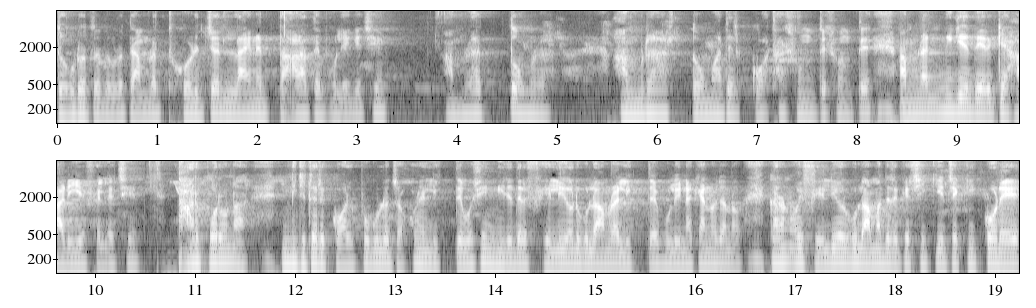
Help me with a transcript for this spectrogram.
দৌড়তে দৌড়তে আমরা ধৈর্যের লাইনে দাঁড়াতে ভুলে গেছি। আমরা তোমরা, আমরা তোমাদের কথা শুনতে শুনতে আমরা নিজেদেরকে হারিয়ে ফেলেছি। তারপরও না, নিজেদের গল্পগুলো যখনই লিখতে বসি, নিজেদের ফেলিওরগুলো আমরা লিখতে ভুলি না। কেন জানো? কারণ ওই ফেলিওরগুলো আমাদেরকে শিখিয়েছে কি করে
